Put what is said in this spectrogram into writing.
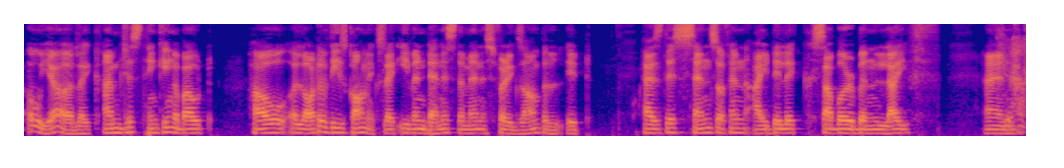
Oh yeah like i'm just thinking about how a lot of these comics, like even Dennis the Menace, for example, it has this sense of an idyllic suburban life. And yeah.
